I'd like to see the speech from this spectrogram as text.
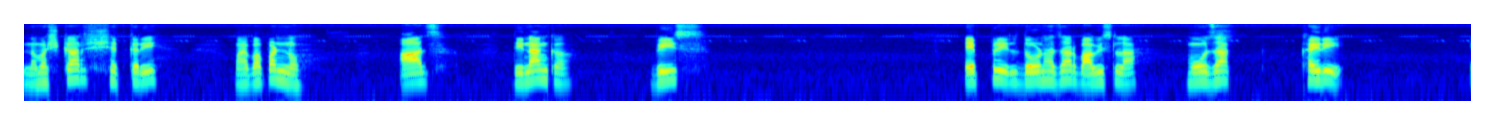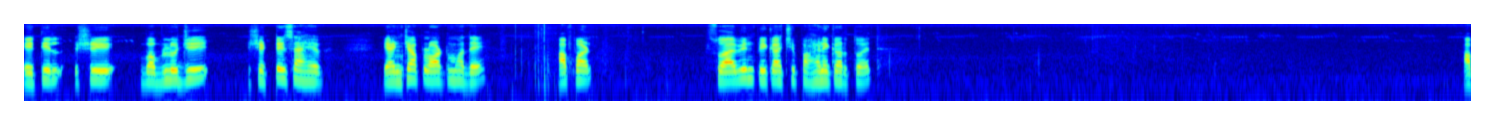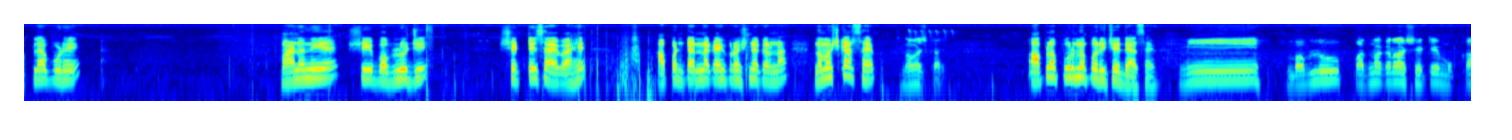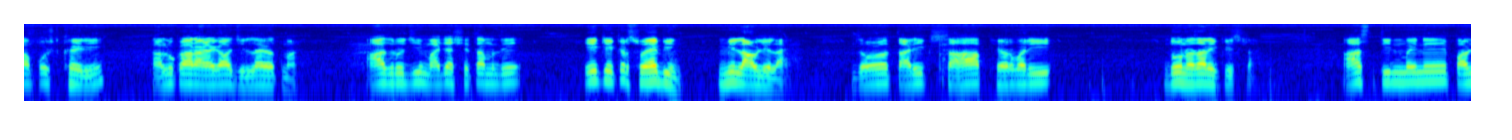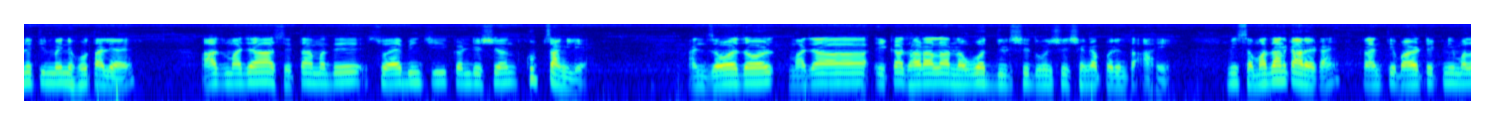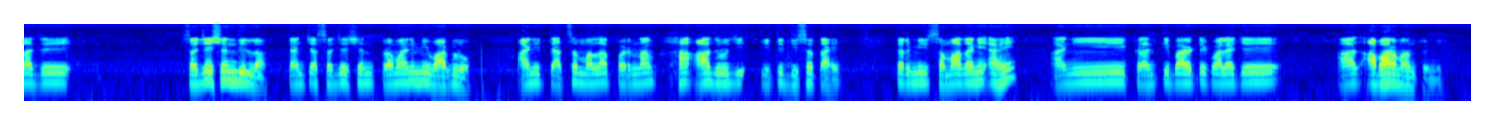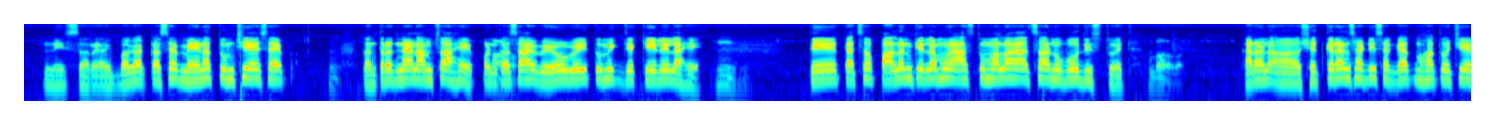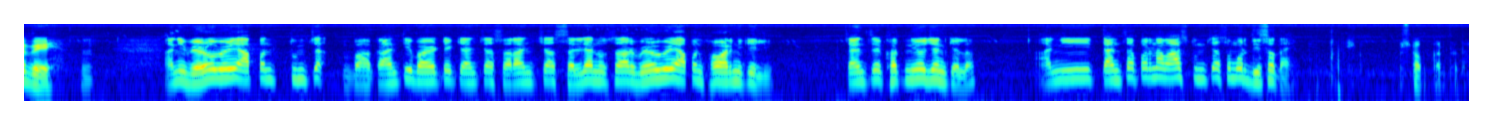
नमस्कार शेतकरी मायबापांनो आज दिनांक वीस एप्रिल दोन हजार बावीसला मोजा खैरी येथील श्री बबलूजी शेट्टे साहेब यांच्या प्लॉटमध्ये आपण सोयाबीन पिकाची पाहणी करतो आहेत आपल्यापुढे माननीय श्री बबलूजी शेट्टे साहेब आहेत. आपण त्यांना काही प्रश्न करणार. नमस्कार साहेब. नमस्कार. आपला पूर्ण परिचय द्या साहेब. मी बबलू पद्माकरराव शेटे मुक्काम पोस्ट खैरी तालुका राळेगाव जिल्हा यवतमाळ. आज रोजी माझ्या शेतामध्ये एक एकर सोयाबीन मी लावलेला आहे. जवळ तारीख सहा फेब्रुवारी दोन हजार एकवीसला. आज तीन महिने पावणे तीन महिने होत आले आहे. आज माझ्या शेतामध्ये सोयाबीनची कंडिशन खूप चांगली आहे. आणि जवळजवळ माझ्या एका झाडाला नव्वद दीडशे दोनशे शेंगापर्यंत आहे. मी समाधानकारक आहे. क्रांती बायोटेकनी मला जे सजेशन दिलं त्यांच्या सजेशनप्रमाणे मी वागलो. आणि त्याचं मला परिणाम हा आज रोजी इथे दिसत आहे. तर मी समाधानी आहे आणि क्रांती बायोटेकवाल्याचे आज आभार मानतो मी. नाही सर बघा कसं आहे मेहनत तुमची आहे साहेब. तंत्रज्ञान आमचं आहे पण. कसं आहे वेळोवेळी तुम्ही जे केलेलं आहे ते त्याचं पालन केल्यामुळे आज तुम्हाला याचा अनुभव दिसतोय. बरोबर. कारण शेतकऱ्यांसाठी सगळ्यात महत्त्वाची आहे वेळ. आणि वेळोवेळी आपण तुमच्या क्रांती बायोटेक यांच्या सरांच्या सल्ल्यानुसार वेळोवेळी आपण फवारणी केली. त्यांचे खत नियोजन केलं. आणि त्यांचा परिणाम आज तुमच्यासमोर दिसत आहे. स्टॉप करतो.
